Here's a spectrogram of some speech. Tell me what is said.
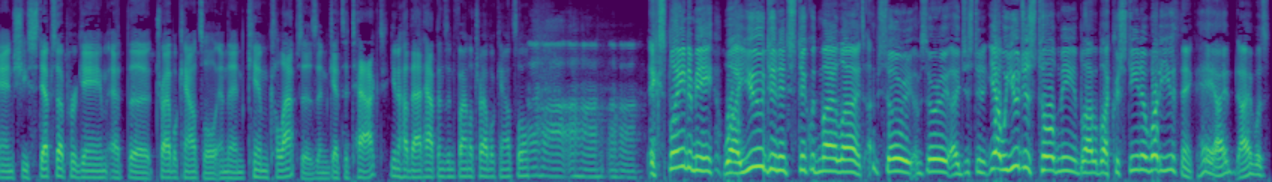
and she steps up her game at the tribal council, and then Kim collapses and gets attacked. You know how that happens in final tribal council. Uh huh. Uh huh. Uh huh. Explain to me why you didn't stick with my lines. I'm sorry. I'm sorry. I just didn't. Yeah, well, you just told me and blah blah blah. Christina, what do you think? Hey, I I was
